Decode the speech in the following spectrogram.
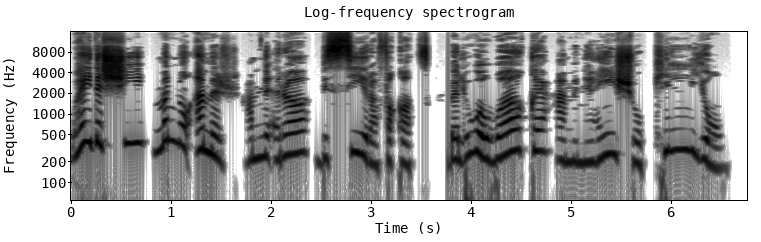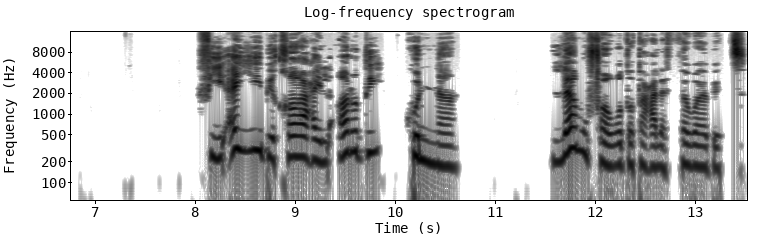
وهيدا الشيء منه أمر عم نقراه بالسيرة فقط بل هو واقع عم نعيشه كل يوم. في أي بقاع الأرض كنا. لا مفاوضة على الثوابت.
